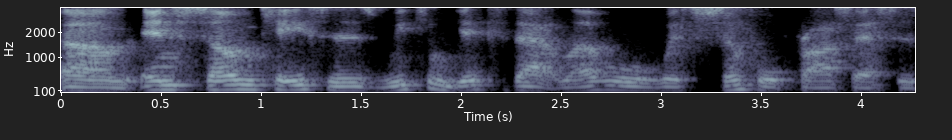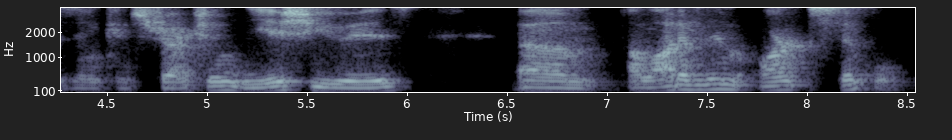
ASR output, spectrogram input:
Um, in some cases, we can get to that level with simple processes in construction. The issue is um, a lot of them aren't simple.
